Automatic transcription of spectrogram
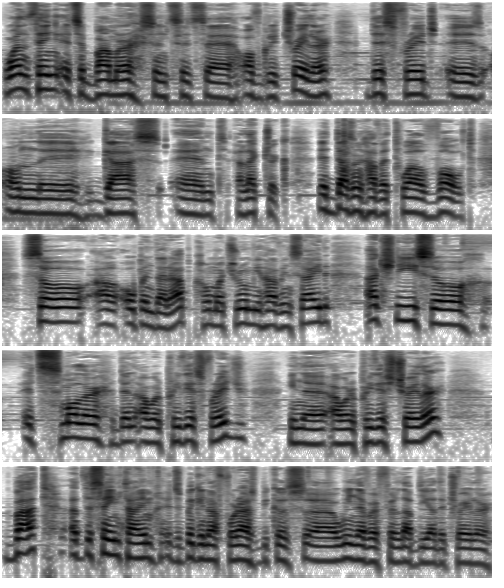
one thing it's a bummer since it's a off-grid trailer. This fridge is only gas and electric. It doesn't have a 12 volt. So I'll open that up. How much room you have inside? Actually so it's smaller than our previous fridge in uh, our previous trailer but at the same time it's big enough for us because uh, we never filled up the other trailer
